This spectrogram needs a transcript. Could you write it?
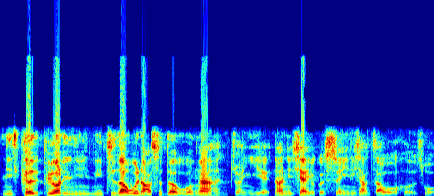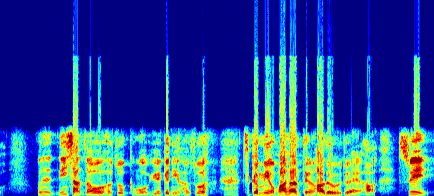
你可，比如说你你知道温老师的文案很专业，然后你现在有个生意，你想找我合作，不是你想找我合作，跟我约跟你合作，这个没有画上等号，对不对？哈，所以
